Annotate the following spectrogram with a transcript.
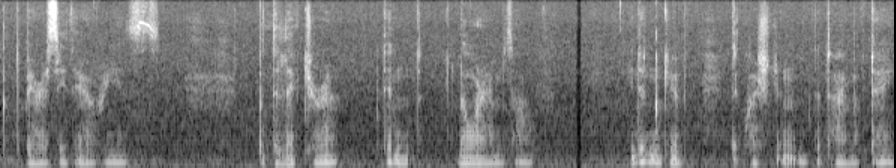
conspiracy theories. But the lecturer didn't lower himself. He didn't give the question the time of day.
